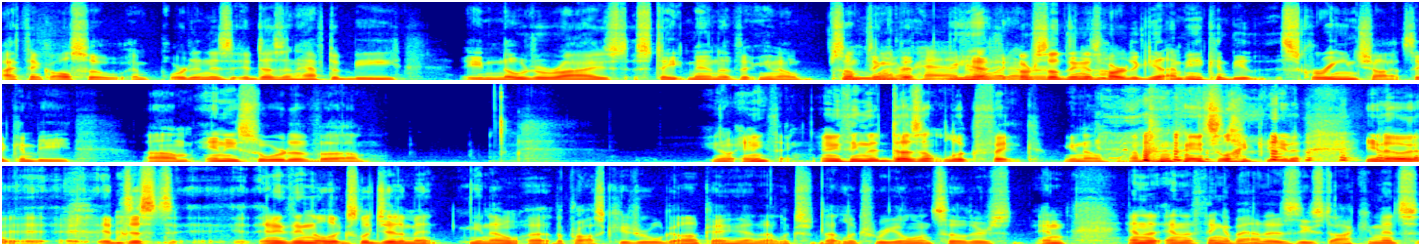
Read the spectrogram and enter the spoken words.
I think also important is it doesn't have to be a notarized statement of you know something that letterhead or yeah whatever. something that's Uh-huh. hard to get. I mean, it can be screenshots. It can be um, any sort of. Uh, you know anything anything that doesn't look fake you know I mean, it's like you know you know it, it just anything that looks legitimate you know uh, the prosecutor will go okay yeah that looks that looks real and so there's and and the, and the thing about it is these documents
